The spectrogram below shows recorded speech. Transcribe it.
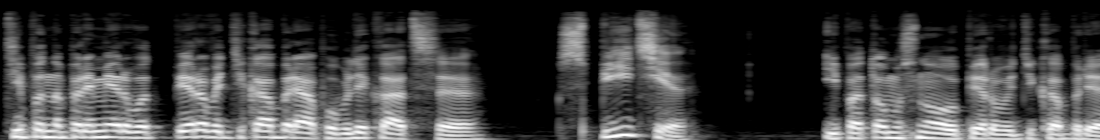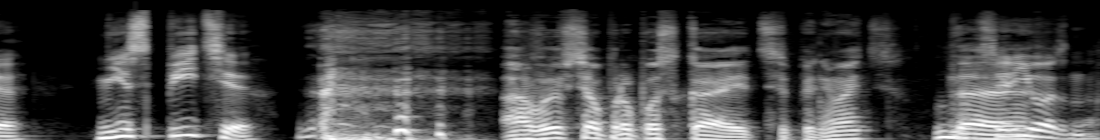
Типа, например, вот 1 декабря публикация «Спите», и потом снова 1 декабря «Не спите». А вы все пропускаете, понимаете? Ну, серьезно.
